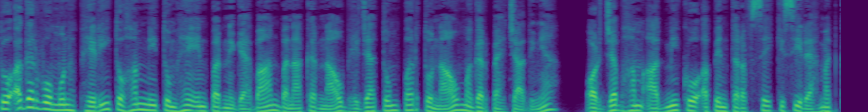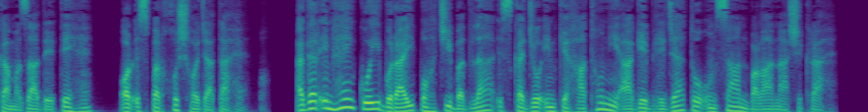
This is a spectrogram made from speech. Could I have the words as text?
تو اگر وہ منہ پھیری تو ہم نے تمہیں ان پر نگہبان بنا کر ناؤ بھیجا تم پر تو ناؤ مگر پہنچا دیا، اور جب ہم آدمی کو اپن طرف سے کسی رحمت کا مزہ دیتے ہیں اور اس پر خوش ہو جاتا ہے۔ اگر انہیں کوئی برائی پہنچی بدلا اس کا جو ان کے ہاتھوں نے آگے بھیجا تو انسان بڑا ناشکرا ہے۔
